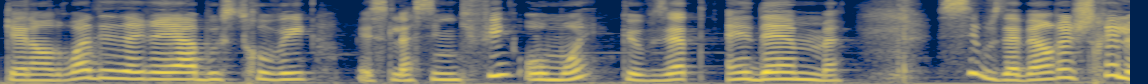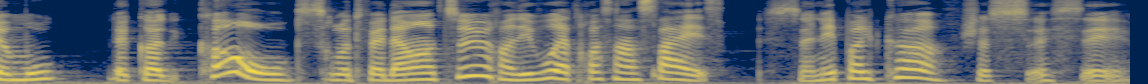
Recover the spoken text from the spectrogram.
Quel endroit désagréable vous se trouvez, mais cela signifie au moins que vous êtes indemne. Si vous avez enregistré le mot de code COLD sur votre feuille d'aventure, rendez-vous à 316. Ce n'est pas le cas. Je sais.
